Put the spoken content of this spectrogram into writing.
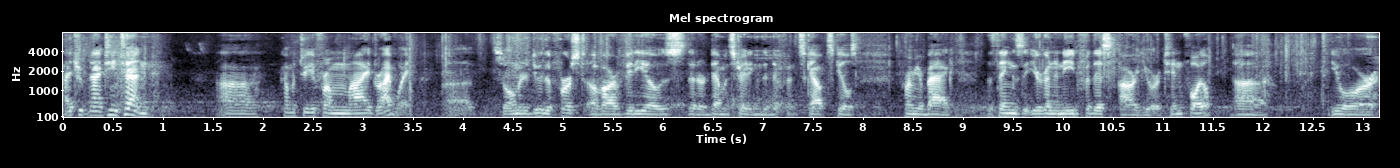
Hi Troop 1910, uh, coming to you from my driveway. Uh, so I'm going to do the first of our videos that are demonstrating the different scout skills from your bag. The things that you're going to need for this are your tinfoil, uh, your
